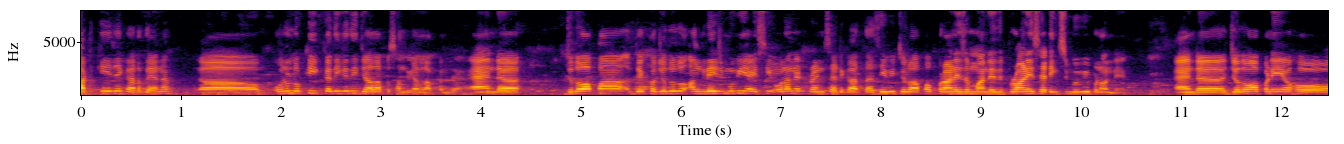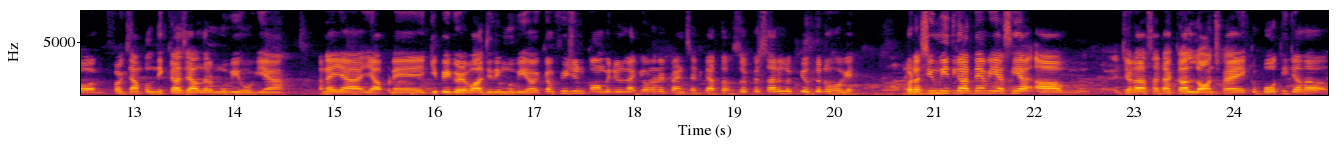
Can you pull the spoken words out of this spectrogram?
ਹਟ ਕੇ ਜੇ ਕਰਦੇ ਆ ਨਾ ਉਹਨੂੰ ਲੋਕੀ ਕਦੀ ਕਦੀ ਜ਼ਿਆਦਾ ਪਸੰਦ ਕਰਨ ਲੱਗ ਪੈਂਦੇ ਐਂਡ ਜਦੋਂ ਆਪਾਂ ਦੇਖੋ, ਜਦੋਂ ਅੰਗਰੇਜ਼ ਮੂਵੀ ਆਈ ਸੀ, ਉਹਨਾਂ ਨੇ ਟ੍ਰੈਂਡ ਸੈੱਟ ਕਰਤਾ ਸੀ ਵੀ ਚਲੋ ਆਪਾਂ ਪੁਰਾਣੇ ਜ਼ਮਾਨੇ ਦੀ, ਪੁਰਾਣੀ ਸੈਟਿੰਗ 'ਚ ਮੂਵੀ ਬਣਾਉਂਦੇ ਆ ਐਂਡ ਜਦੋਂ ਆਪਣੇ ਉਹ ਫੋਰ ਐਗਜ਼ਾਮਪਲ ਨਿੱਕਾ ਜੈਲਦਰ ਮੂਵੀ ਹੋ ਗਈਆਂ ਹਨਾ, ਜਾਂ ਜਾਂ ਆਪਣੇ ਗਿੱਪੀ ਗੜਵਾਲ ਜੀ ਦੀ ਮੂਵੀ ਹੋਈ ਕੰਫਿਊਜ਼ਨ ਕਾਮੇਡੀ ਨੂੰ ਲੈ ਕੇ ਉਹਨਾਂ ਨੇ ਟ੍ਰੈਂਡ ਸੈੱਟ ਕਰਤਾ। ਸੋ ਫਿਰ ਸਾਰੇ ਲੋਕੀ ਉਧਰ ਨੂੰ ਹੋ ਗਏ। ਬਟ ਅਸੀਂ ਉਮੀਦ ਕਰਦੇ ਹਾਂ ਵੀ ਅਸੀਂ ਜਿਹੜਾ ਸਾਡਾ ਕੱਲ ਲਾਂਚ ਹੋਇਆ, ਇੱਕ ਬਹੁਤ ਹੀ ਜ਼ਿਆਦਾ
